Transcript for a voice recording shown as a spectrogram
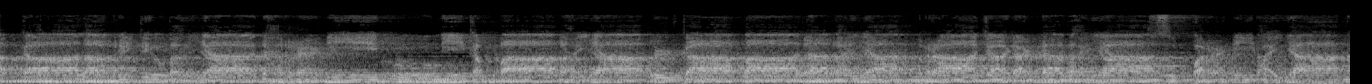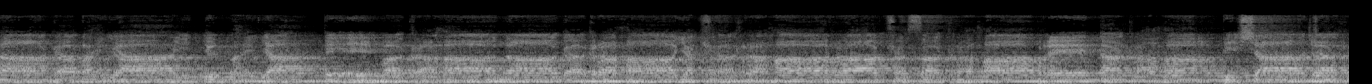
अकाला मृत्यु भर्या धरणी भूमि कंपा भया उल्का पाद भया राजदंड भया सुपर्णी भया नाग भया भया देव ग्रह नाग ग्रह यक्ष ग्रह राक्षस ग्रह प्रेत ग्रह पिशाच ग्रह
